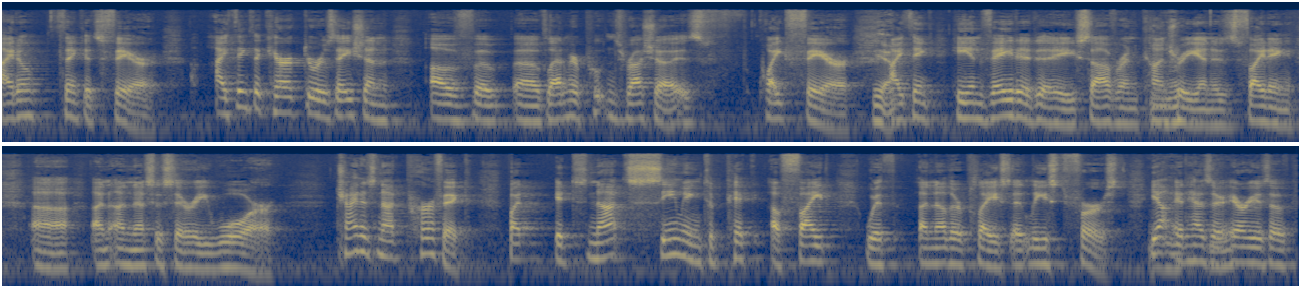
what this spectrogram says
I don't think it's fair. I think the characterization of uh, uh, Vladimir Putin's Russia is quite fair. Yeah. I think he invaded a sovereign country and is fighting uh, an unnecessary war. China's not perfect, but it's not seeming to pick a fight with another place, at least first. Yeah, it has uh, areas of,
